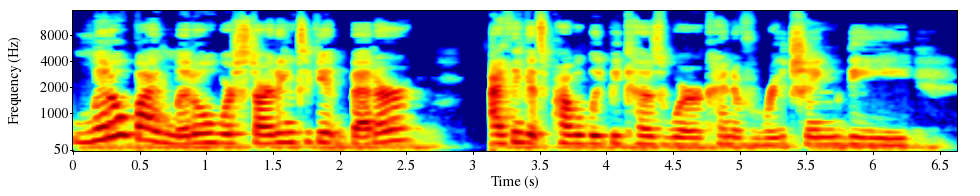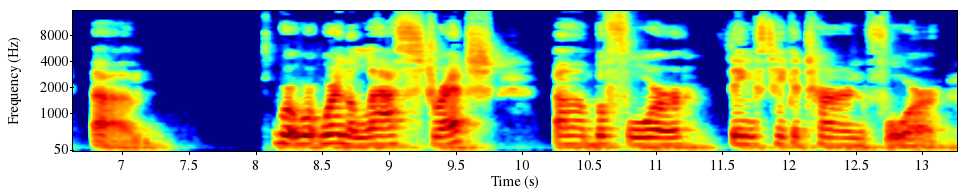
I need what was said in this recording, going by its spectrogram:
little by little we're starting to get better I think it's probably because we're kind of reaching the um, we're, we're in the last stretch uh, before things take a turn for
